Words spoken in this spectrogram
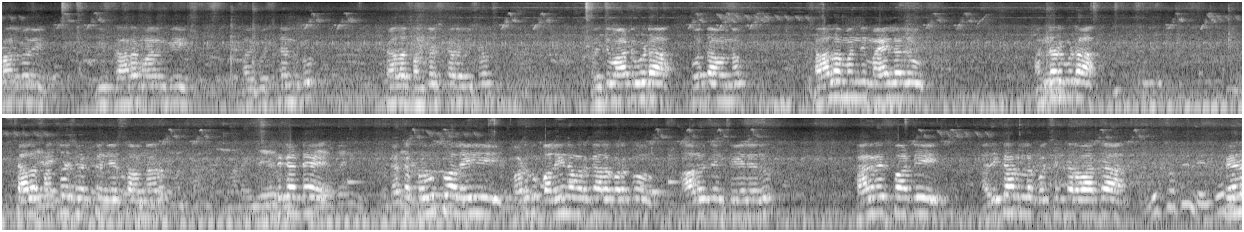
పాల్గొని ఈ ప్రారంభానికి మనకు వచ్చినందుకు చాలా సంతోషకర విషయం. ప్రతి వాటి కూడా పోతా ఉన్నాం. చాలామంది మహిళలు అందరూ కూడా చాలా సంతోషం వ్యక్తం చేస్తూ ఉన్నారు. ఎందుకంటే గత ప్రభుత్వాలు ఏ బడుగు బలహీన వర్గాల కొరకు ఆలోచన చేయలేదు. కాంగ్రెస్ పార్టీ అధికారంలోకి వచ్చిన తర్వాత పేద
